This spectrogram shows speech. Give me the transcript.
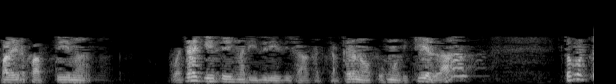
ඵලයටපත් වීම වචන කීපයෙන් හරි ඉදිරියේදී සාකච්ඡා කරනවා කොහොමද කියලා. එතකොට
